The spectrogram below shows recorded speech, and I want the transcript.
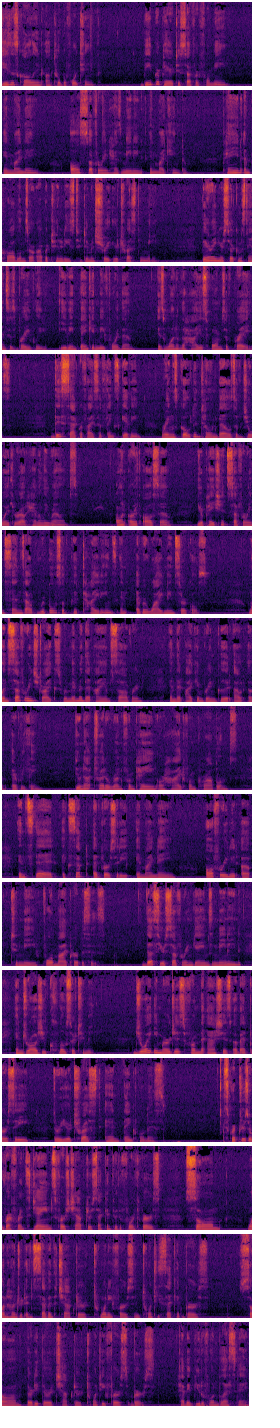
Jesus Calling, October 14th. Be prepared to suffer for me, in my name. All suffering has meaning in my kingdom. Pain and problems are opportunities to demonstrate your trust in me. Bearing your circumstances bravely, even thanking me for them, is one of the highest forms of praise. This sacrifice of thanksgiving rings golden toned bells of joy throughout heavenly realms. On earth also, your patient suffering sends out ripples of good tidings in ever widening circles. When suffering strikes, remember that I am sovereign and that I can bring good out of everything. Do not try to run from pain or hide from problems. Instead, accept adversity in my name, offering it up to me for my purposes. Thus, your suffering gains meaning and draws you closer to me. Joy emerges from the ashes of adversity through your trust and thankfulness. Scriptures of reference James, 1st chapter, 2nd through the 4th verse, Psalm 107th chapter, 21st and 22nd verse, Psalm 33rd chapter, 21st verse. Have a beautiful and blessed day.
